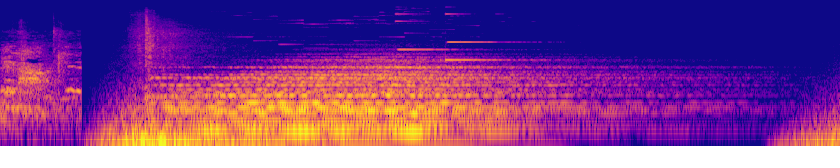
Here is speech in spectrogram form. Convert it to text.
别 打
